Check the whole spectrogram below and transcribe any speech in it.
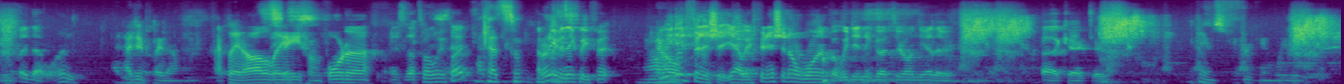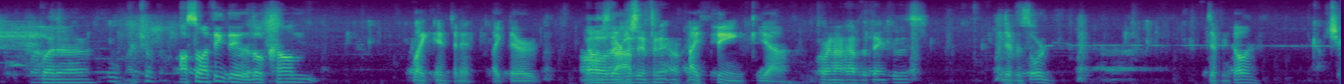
We played that one. I did play that one. I played all the way Six. from Florida. Is that the one we played? That's. I don't even think we fit. No. We did finish it. Yeah, we finished it on one, but we didn't go through on the other uh, characters. That game's freaking weird. But uh, I killed them. Also, I think they they'll come like infinite. Like they're Oh, they're just infinite. Okay. I think, yeah. Do I not have the thing for this? Different sword, different color. Gotcha.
